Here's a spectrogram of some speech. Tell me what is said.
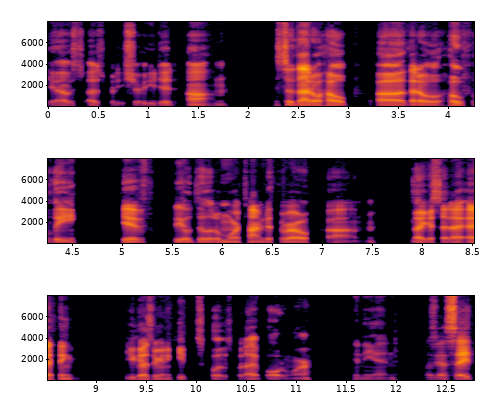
Yeah, I was I was pretty sure you did. Um, so that'll help. Uh, that'll hopefully give Fields a little more time to throw. Um, like I said, I, I think you guys are going to keep this close, but I have Baltimore in the end. I was going to say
